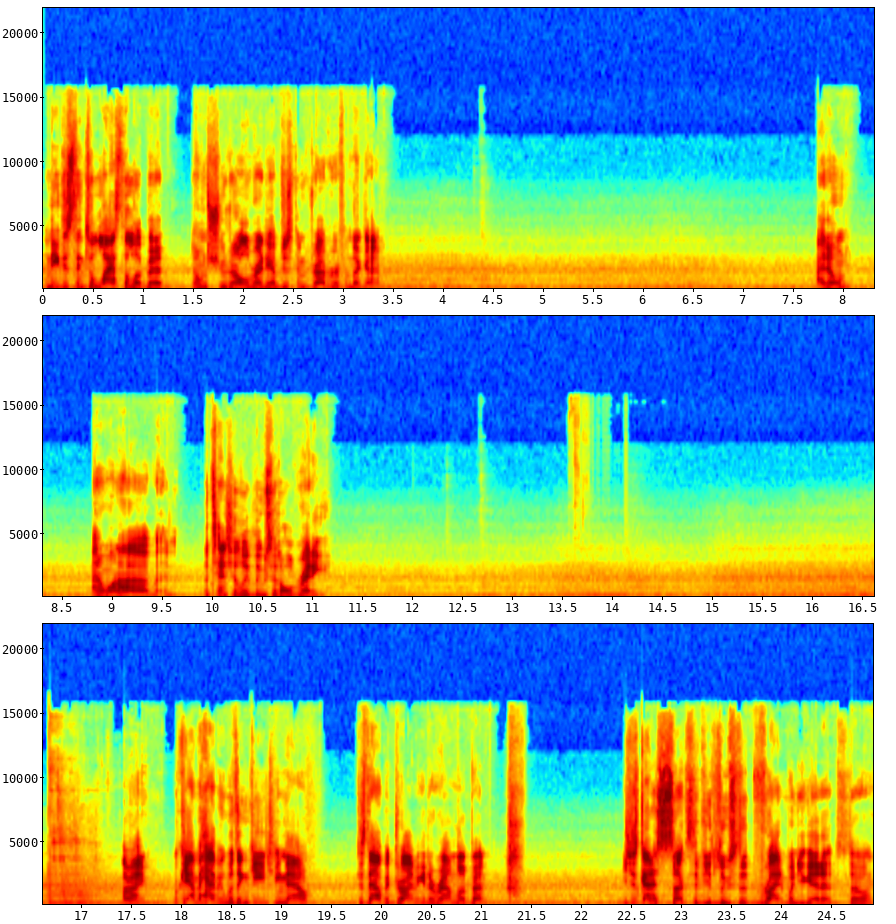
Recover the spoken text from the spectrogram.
I need this thing to last a little bit. Don't shoot it already. I'm just gonna drive away from that guy. I don't... I don't want to potentially lose it already. All right. Okay, I'm happy with engaging now. Because now I've been driving it around a little bit. it just kind of sucks if you lose it right when you get it, so...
